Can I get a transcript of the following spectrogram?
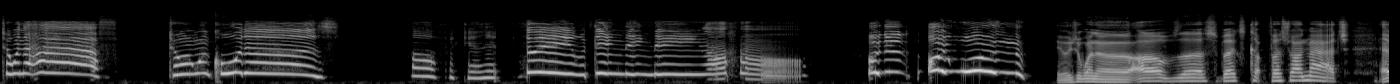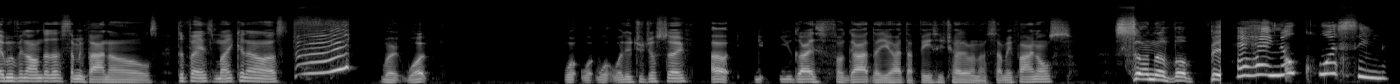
Two and a half. Two and one quarters. Oh, forget it. Three! Ding, ding, ding! Oh. I did! I won! Here's your winner of the Specs Cup first round match. And moving on to the semifinals to face Mike Kanellis. Wait, what? What, what, what, what did you just say? Oh, you, you guys forgot that you had to face each other in the semifinals? Son of a bitch! Hey, hey, no cursing.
